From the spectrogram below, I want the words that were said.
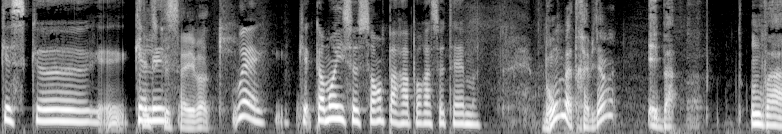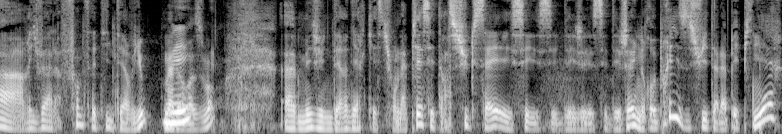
qu'est-ce que. euh, quel Qu'est-ce est. que ça évoque Ouais, que- comment il se sent par rapport à ce thème. Bon, bah très bien. Et bah, on va arriver à la fin de cette interview, Oui. malheureusement. Euh, mais j'ai une dernière question. La pièce est un succès et c'est c'est déjà, c'est déjà une reprise suite à la pépinière.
